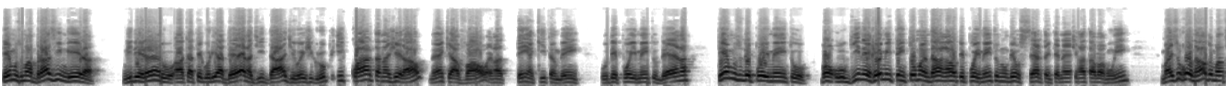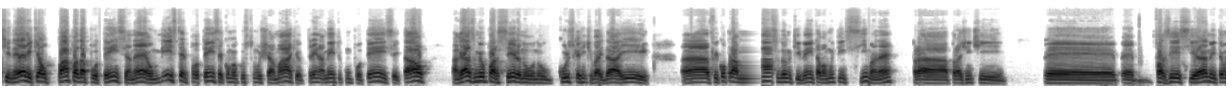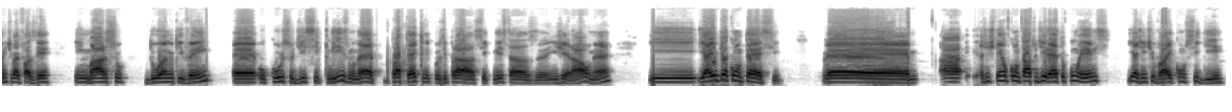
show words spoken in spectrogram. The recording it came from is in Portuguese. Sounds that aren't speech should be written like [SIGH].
Temos uma brasileira liderando a categoria dela, de idade, o Age Group, e quarta na geral, né, que é a Val, ela tem aqui também o depoimento dela. Temos o depoimento, bom, o Guiné Remy tentou mandar lá o depoimento, não deu certo, a internet lá estava ruim, mas o Ronaldo Martinelli, que é o papa da potência, né? O Mister Potência, como eu costumo chamar, que é o treinamento com potência e tal. Aliás, meu parceiro no, no curso que a gente vai dar aí uh, ficou para março do ano que vem, estava muito em cima, né? Para a gente é, é, fazer esse ano. Então, a gente vai fazer em março do ano que vem é, o curso de ciclismo, né? Para técnicos e para ciclistas em geral, né? E, e aí o que acontece? É, a, a gente tem o contato direto com eles e a gente vai conseguir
